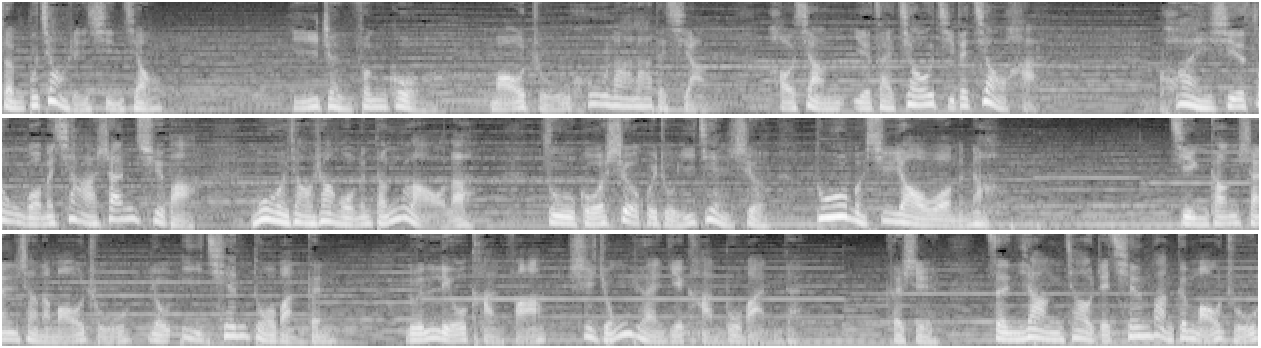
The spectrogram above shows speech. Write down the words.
怎不叫人心焦？一阵风过，毛竹呼啦啦地响，好像也在焦急地叫喊：“快些送我们下山去吧！莫要让我们等老了！祖国社会主义建设多么需要我们呐！井冈山上的毛竹有一千多万根，轮流砍伐是永远也砍不完的。可是，怎样叫着千万根毛竹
